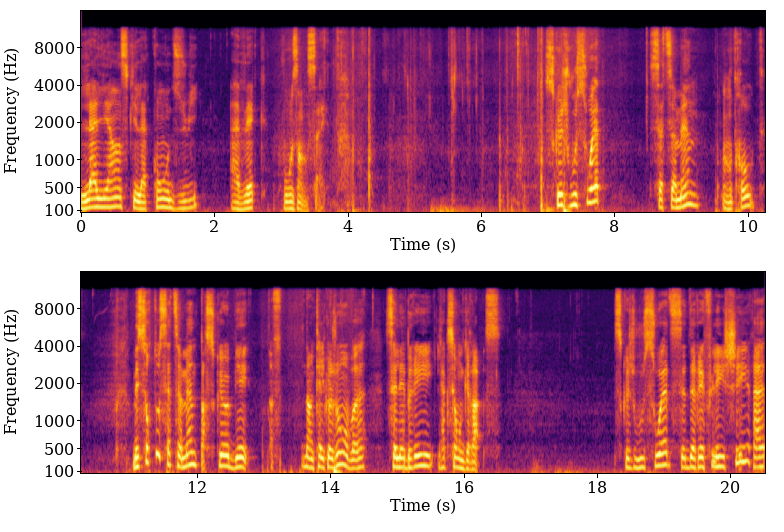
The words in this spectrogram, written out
l'alliance qu'il a conduit avec ancêtres. Ce que je vous souhaite, cette semaine, entre autres. Mais surtout cette semaine parce que, bien, dans quelques jours, on va célébrer l'action de grâce. Ce que je vous souhaite, c'est de réfléchir à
